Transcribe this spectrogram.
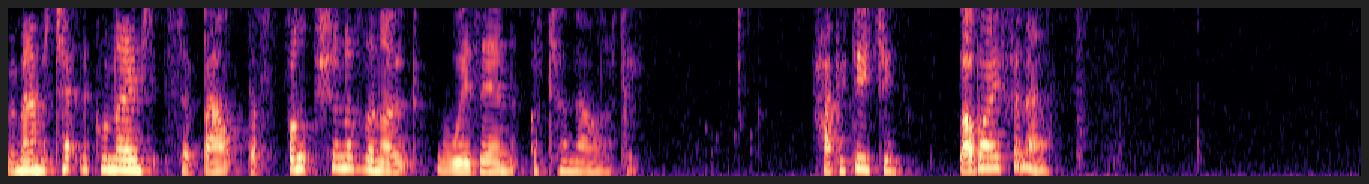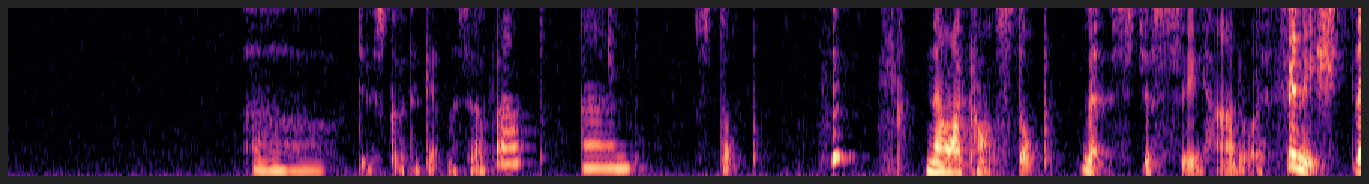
Remember technical names, it's about the function of the note within a tonality. Happy teaching. Bye bye for now. Oh, just got to get myself out and stop. now I can't stop. Let's just see how do I finish there.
